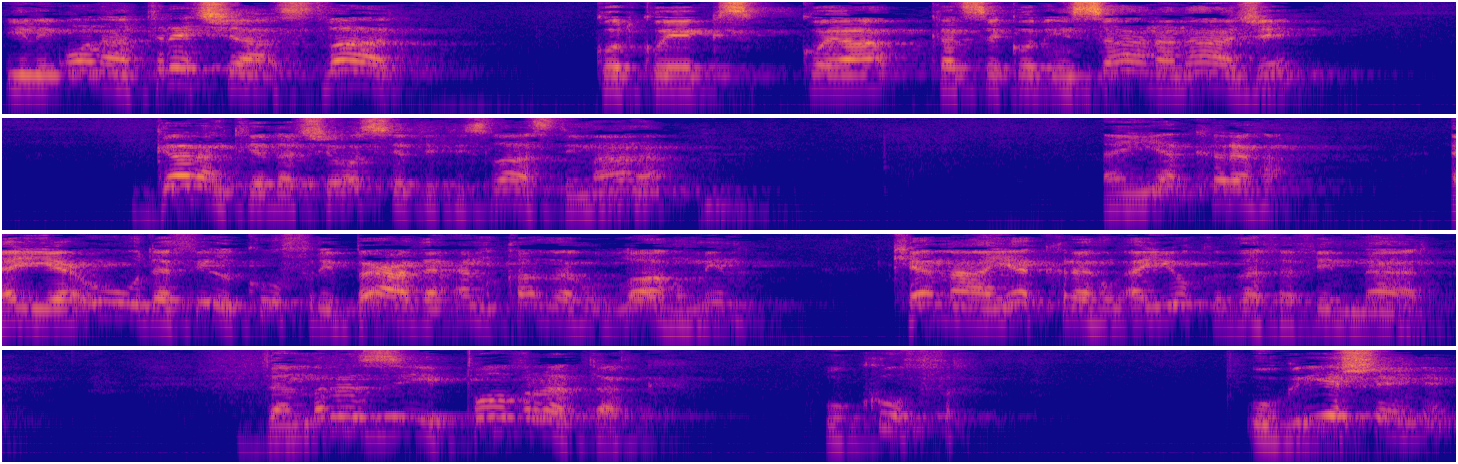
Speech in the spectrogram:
ili ona treća stvar kod kojeg, koja kad se kod insana nađe, garant je da će osjetiti slast imana, en yakraha en ya'uda fil kufri ba'da an qadhahu Allah min yuqdhafa fin nar da mrzi povratak u kufr u griješenje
